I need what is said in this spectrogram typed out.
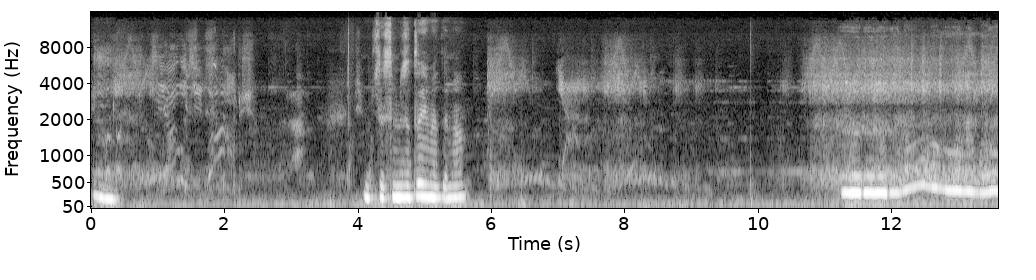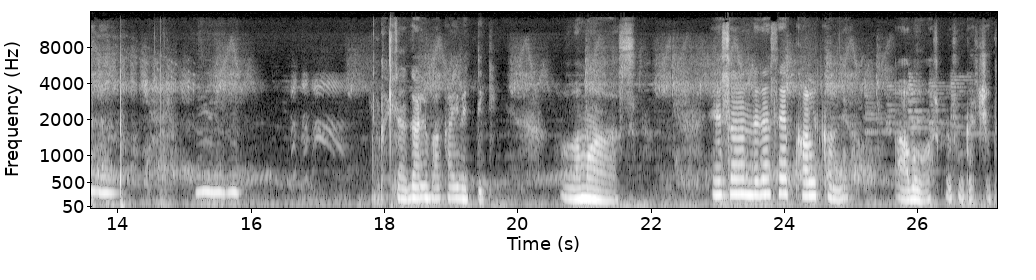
Şimdi. Şimdi sesimizi an. Arkadaşlar galiba kaybettik. Olamaz. En son nedense hep kal kalıyor. Abi başkasını kaçırdı.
